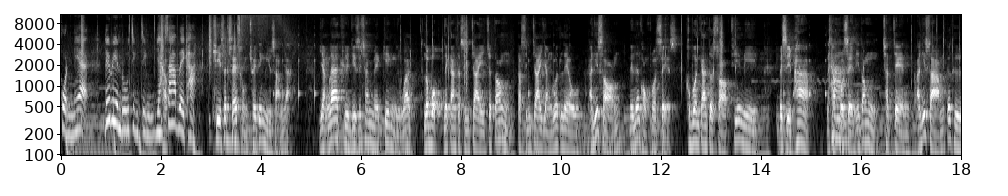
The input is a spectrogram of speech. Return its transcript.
คนเนี่ยได้เรียนรู้จริง ๆ อยากครับทราบเลยค่ะ Key success ของ trading มีอยู่ 3 อย่าง อย่างแรกคือ decision making หรือว่าระบบในการตัดสินใจจะต้องตัดสินใจอย่างรวดเร็ว อันที่ 2 ในเรื่องของ process กระบวนการตรวจสอบที่มีประสิทธิภาพนะครับค่ะ process นี้ต้องชัดเจน อันที่ 3 ก็คือ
